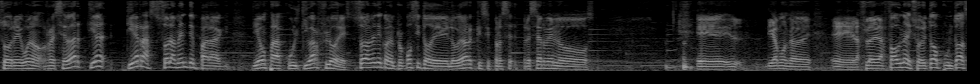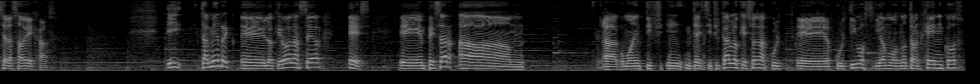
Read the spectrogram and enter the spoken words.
sobre, bueno, reservar tier- tierras solamente para, digamos, para cultivar flores, solamente con el propósito de lograr que se prese- preserven los, eh, digamos, la, eh, la flora y la fauna y sobre todo apuntado hacia las abejas. Y también eh, lo que van a hacer es empezar a, a como a intensificar lo que son las cult- eh, los cultivos, digamos, no transgénicos.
